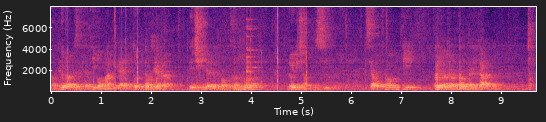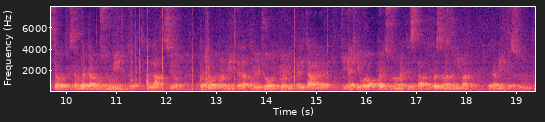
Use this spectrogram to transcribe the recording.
non più rappresentativo ma diretto, di poter decidere del proprio futuro? Noi diciamo di sì. Siamo pronti, poi noi abbiamo pronta l'Italia, stiamo, stiamo per dare uno strumento al Lazio, poi probabilmente ad altre regioni, probabilmente all'Italia, che neanche in Europa nessuno ha mai testato. Questa è una prima veramente assoluta.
